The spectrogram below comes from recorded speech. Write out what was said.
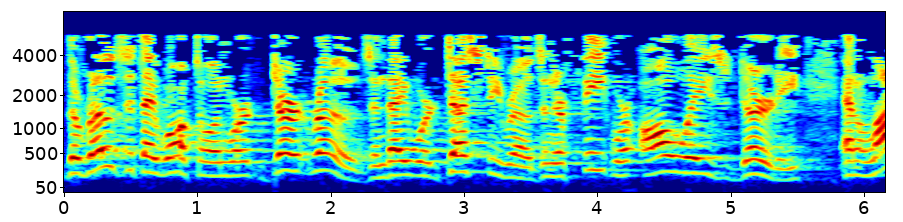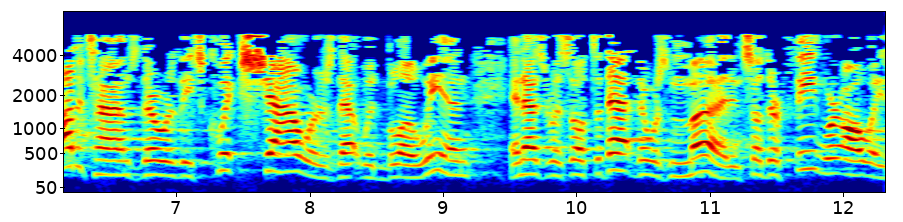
the roads that they walked on were dirt roads and they were dusty roads and their feet were always dirty. And a lot of times there were these quick showers that would blow in and as a result of that there was mud. And so their feet were always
